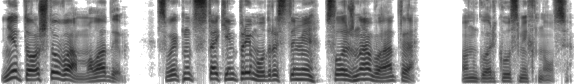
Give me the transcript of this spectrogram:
не то что вам, молодым. Свыкнуться с такими премудростями сложновато». Он горько усмехнулся.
